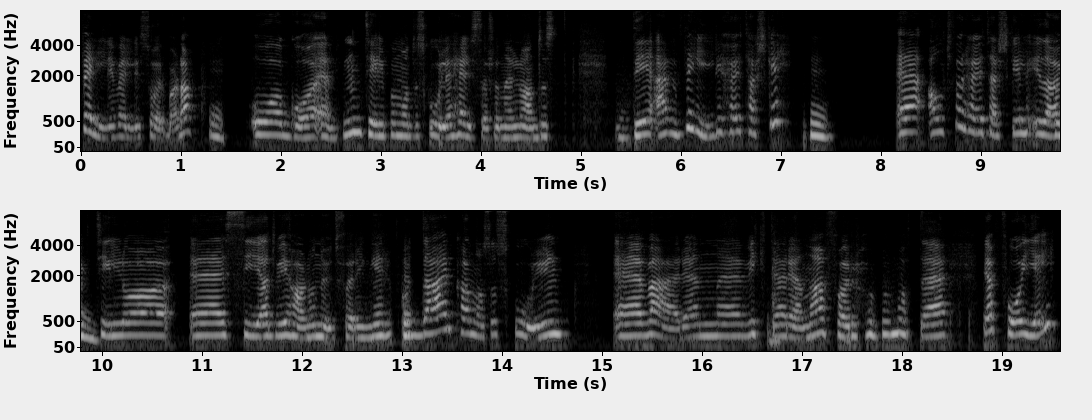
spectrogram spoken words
veldig veldig sårbar. da, Og gå enten til på en måte skole, helsestasjon eller noe annet. Det er veldig høy terskel eh, altfor høy terskel i dag til å eh, si at vi har noen utfordringer. Og der kan også skolen eh, være en eh, viktig arena for å på en måte ja, få hjelp.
